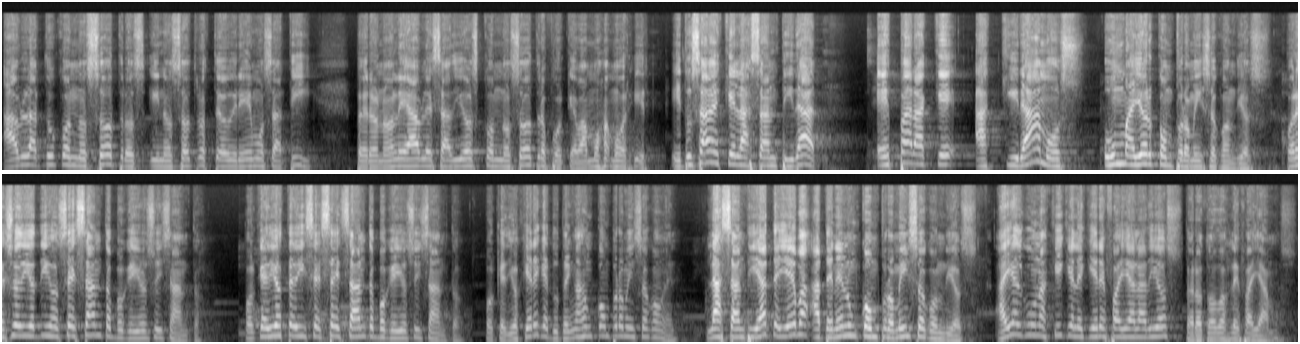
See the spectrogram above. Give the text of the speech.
habla tú con nosotros y nosotros te oiremos a ti, pero no le hables a Dios con nosotros porque vamos a morir. Y tú sabes que la santidad es para que adquiramos un mayor compromiso con Dios. Por eso Dios dijo, sé santo porque yo soy santo. porque Dios te dice, sé santo porque yo soy santo? Porque Dios quiere que tú tengas un compromiso con Él. La santidad te lleva a tener un compromiso con Dios. Hay algunos aquí que le quiere fallar a Dios, pero todos le fallamos.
